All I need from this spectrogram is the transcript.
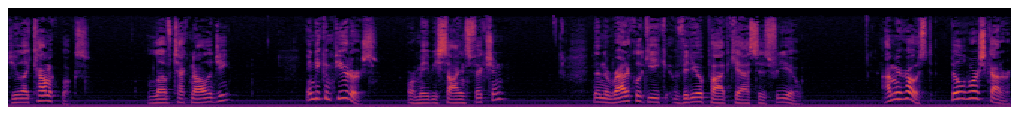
Do you like comic books? Love technology? Into computers? Or maybe science fiction? Then the Radical Geek video podcast is for you. I'm your host, Bill Horsecutter,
